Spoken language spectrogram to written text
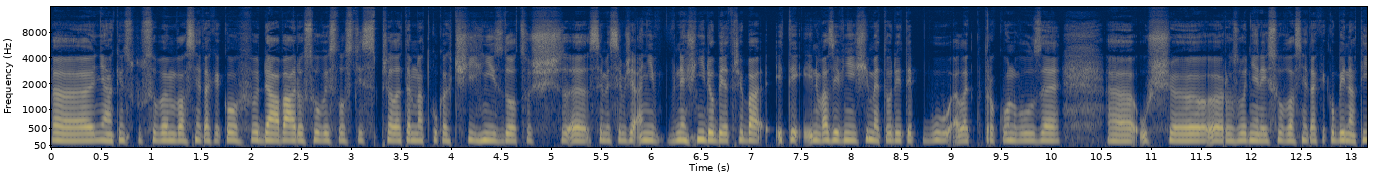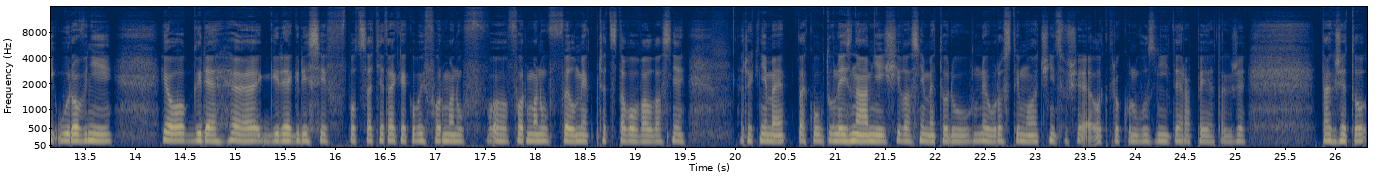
eh, nějakým způsobem vlastně tak jako dává do souvislosti s přeletem nad kukačí hnízdo, což eh, si myslím, že ani v dnešní době třeba i ty invazivnější metody typu elektrokonvulze eh, už rozhodně nejsou vlastně tak jakoby na té úrovni, jo, kde, kde kdysi v podstatě tak jakoby Formanův, Formanův film, jak představoval vlastně řekněme, takovou tu nejznámější vlastně metodu neurostimulační, což je elektrokonvulzní terapie. Takže, takže to,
